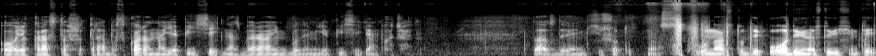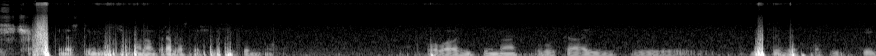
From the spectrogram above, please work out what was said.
О, якраз то, що треба. Скоро на Є50 назбираємо, будемо Є50 м качати. Зараз дивимося, що тут у нас. У нас туди. О, 98 тисяч. 98, а нам треба 161. По логіці в нас виходить вже 150,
